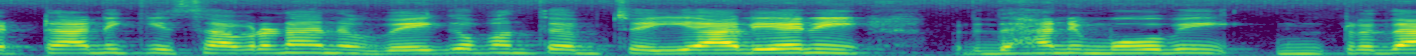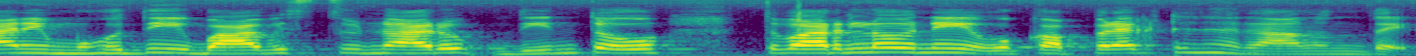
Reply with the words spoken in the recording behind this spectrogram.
చట్టానికి సవరణను వేగవంతం చేయాలి అని ప్రధాని మోదీ ప్రధాని మోదీ భావిస్తున్నారు. దీంతో త్వరలోనే ఒక ప్రకటన రానుంది.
